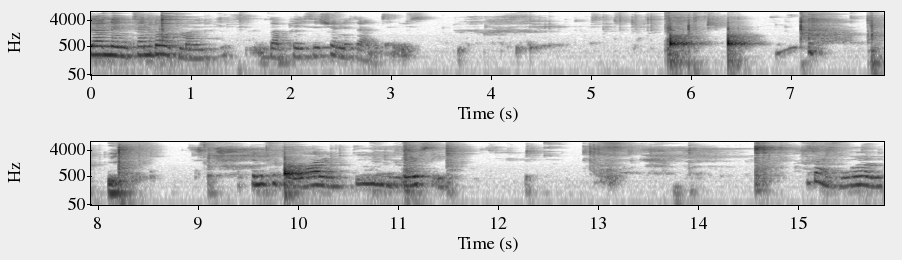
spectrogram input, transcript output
the Nintendo is mine. The PlayStation is Anthony's. Finish with the water. Mm, thirsty. You guys warm.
